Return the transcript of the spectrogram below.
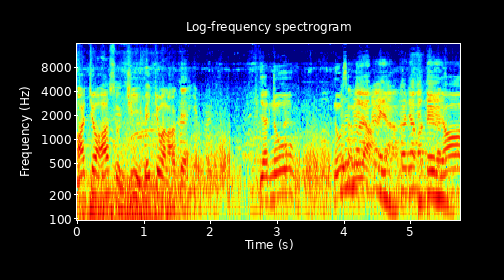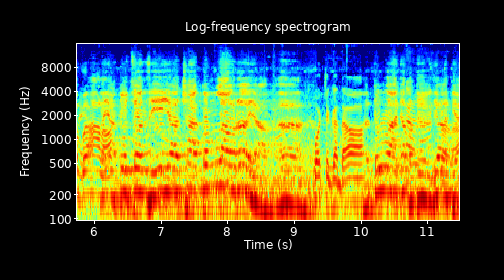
ở chỗ ở sườn chi bên chùa là ok. Giờ nu nú sẵn đi à Nhớ bữa hai lọ. tu chân gì giờ cha cũng lâu rồi à ờ. Qua chân gần đó tu à nhớ có từ giờ giờ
